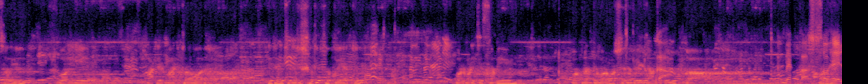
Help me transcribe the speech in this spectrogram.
সোহেল বল নিয়ে মাঠের মাঠ বরাবর এখানে ছিল সতীর্থ প্লেয়ারকে বল মারিছে সামিম বক্রান্ত বরাবর সেখান থেকে ডান আবারও সোহেল।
